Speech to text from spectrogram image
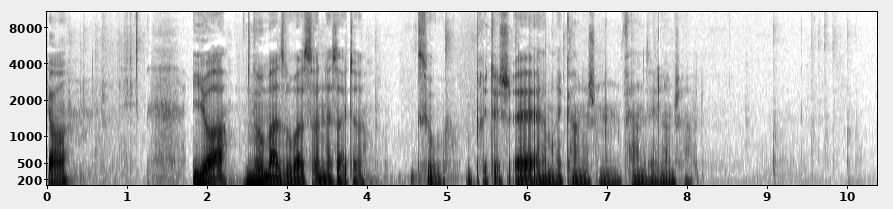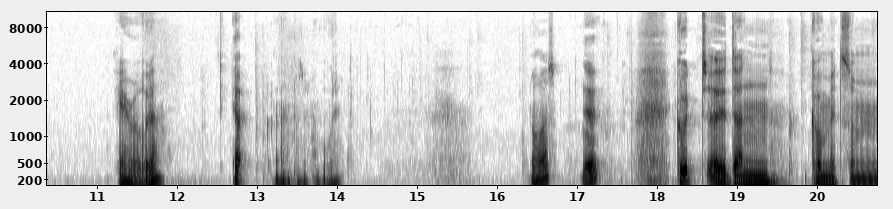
ja. Ja, nur mal sowas an der Seite zu britisch, äh, amerikanischen Fernsehlandschaft. Arrow, oder? Ja. Ja, muss ich mal googeln. Noch was? Nö. Gut, äh, dann kommen wir zum,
